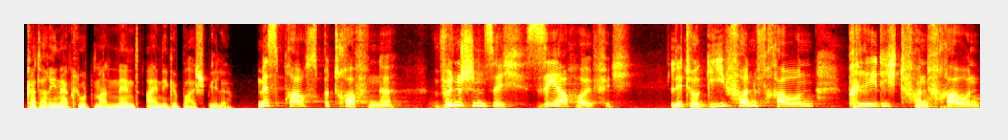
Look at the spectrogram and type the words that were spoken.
Katharina Klutmann nennt einige Beispiele. Missbrauchsbetroffene wünschen sich sehr häufig Liturgie von Frauen, Predigt von Frauen,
